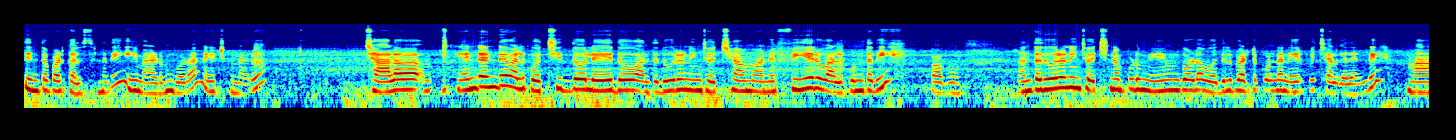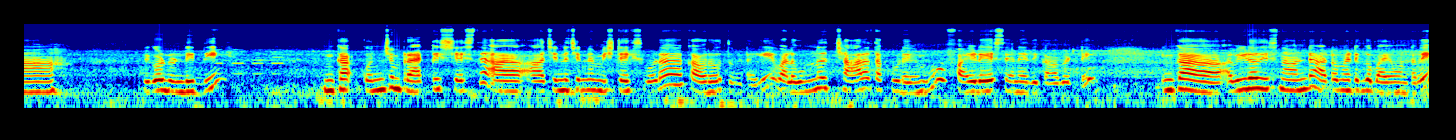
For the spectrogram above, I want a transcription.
దీంతో పాటు కలుస్తున్నది ఈ మేడం కూడా నేర్చుకున్నారు. చాలా ఏంటంటే వాళ్ళకి వచ్చిద్దో లేదో అంత దూరం నుంచి వచ్చాము అనే ఫియర్ వాళ్ళకు ఉంటుంది. పాపం అంత దూరం నుంచి వచ్చినప్పుడు మేము కూడా వదిలిపెట్టకుండా నేర్పించాలి కదండి. మా ఇది కూడా ఉండిద్ది. ఇంకా కొంచెం ప్రాక్టీస్ చేస్తే ఆ- ఆ చిన్న చిన్న మిస్టేక్స్ కూడా కవర్ అవుతుంటాయి. వాళ్ళకు ఉన్నది చాలా తక్కువ టైము ఫైవ్ డేస్ అనేది కాబట్టి ఇంకా ఆ వీడియో తీసినామంటే ఆటోమేటిక్గా భయం ఉంటుంది.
